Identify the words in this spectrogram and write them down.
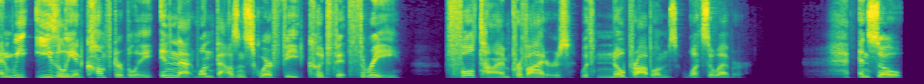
and we easily and comfortably, in that 1,000 square feet, could fit three full time providers with no problems whatsoever. And so,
